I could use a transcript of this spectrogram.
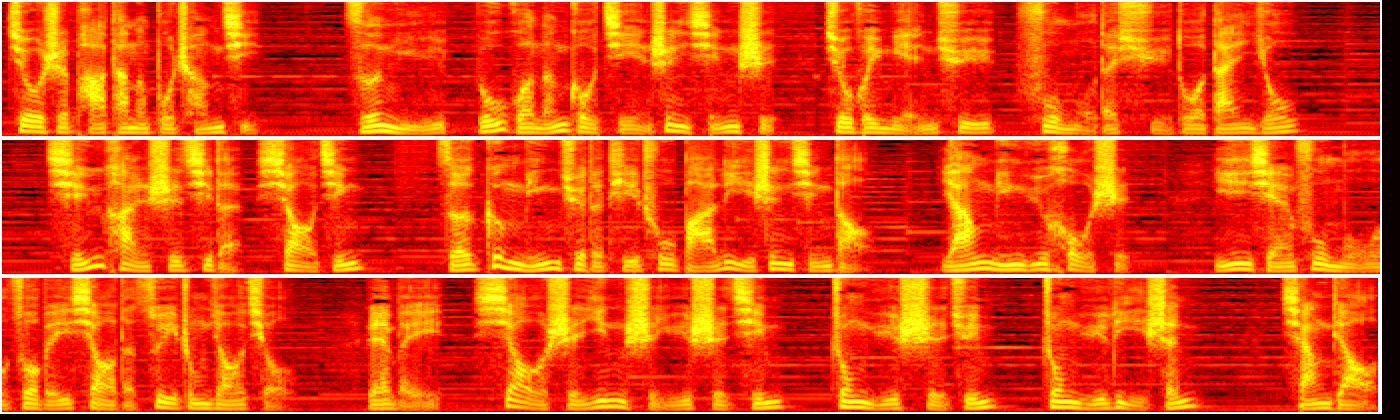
就是怕他们不成器。子女如果能够谨慎行事，就会免去父母的许多担忧。秦汉时期的《孝经》则更明确地提出把立身行道扬名于后世，以显父母作为孝的最终要求。认为孝是应始于事亲，忠于事君，忠于立身，强调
